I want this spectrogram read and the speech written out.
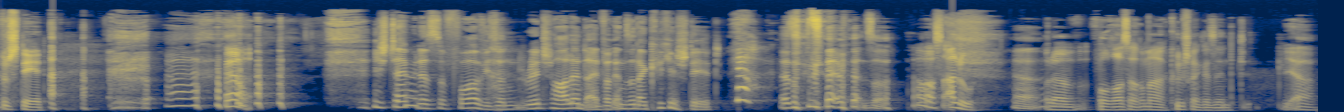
besteht. Ich stelle mir das so vor, wie so ein Rich Holland einfach in so einer Küche steht. Ja. Also ist einfach so. Aus Alu. Ja. Oder woraus auch immer Kühlschränke sind. ja.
